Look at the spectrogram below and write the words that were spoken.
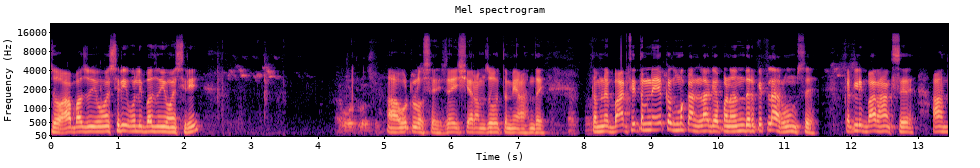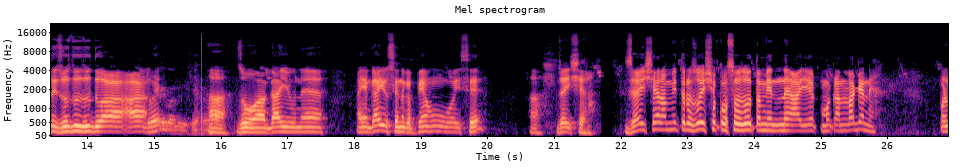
જો આ બાજુ વાંસરી ઓલી બાજુ વાંસરી હા ઓટલો છે. જય શ્યારામ. જો તમે આ અંદાય તમને બહારથી તમને એક જ મકાન લાગે પણ અંદર કેટલા રૂમ છે? કેટલી બાર આંખ છે? આ અંદર જુદું જુદું આ આ હા. જો આ ગાયું ને અહીંયા ગાયું છે ને કે ભેહું હોય છે. હા જય શ્યારામ. જય શ્યારામ મિત્રો, જોઈ શકો છો, જો તમે આ એક મકાન લાગે ને, પણ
